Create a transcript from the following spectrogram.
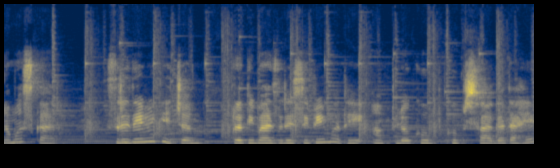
नमस्कार. श्रीदेवी किचन प्रतिभाज रेसिपीमध्ये आपलं खूप खूप स्वागत आहे.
